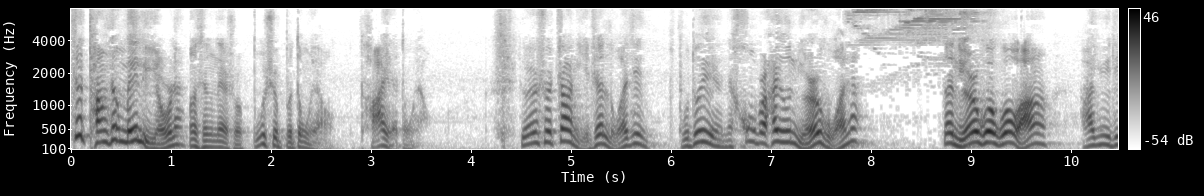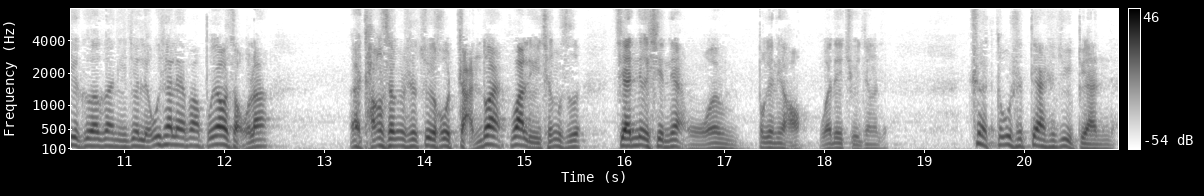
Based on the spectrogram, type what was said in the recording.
这唐僧没理由了。唐僧那时候不是不动摇，他也动摇。有人说，照你这逻辑不对呀，那后边还有女儿国呢。那女儿国国王啊，玉帝哥哥，你就留下来吧，不要走了。哎，唐僧是最后斩断万缕情丝。坚定信念，我不跟你好，我得取经去。这都是电视剧编的，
